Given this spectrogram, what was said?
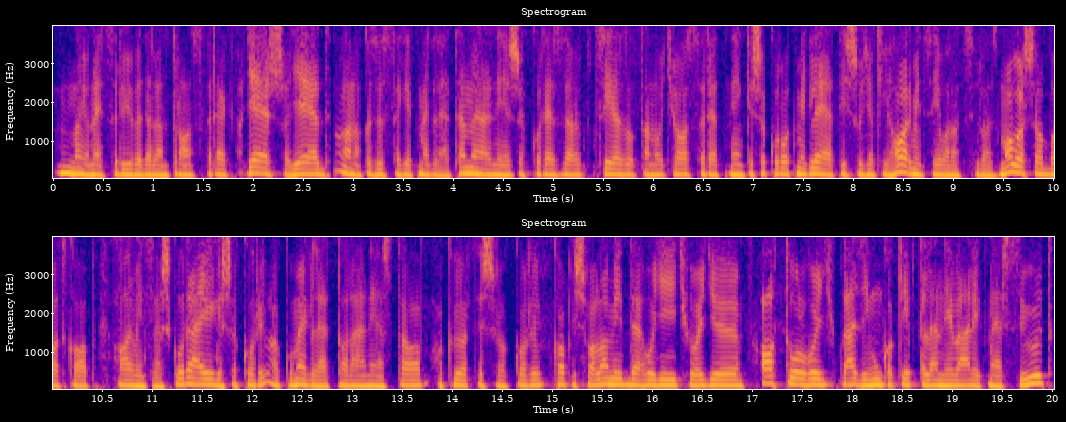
nagyon egyszerű jövedelem transferek. A gyes, a gyed, annak az összegét meg lehet emelni, és akkor ezzel célzottan, hogyha azt szeretnénk, és akkor ott még lehet is, hogy aki 30 év alatt szül, az magasabbat kap, 30 éves koráig, és akkor, akkor meg lehet találni ezt a, a kört, és akkor kap is valamit, de hogy így, hogy attól, hogy kvázi munkaképtelenné válik, mert szült,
